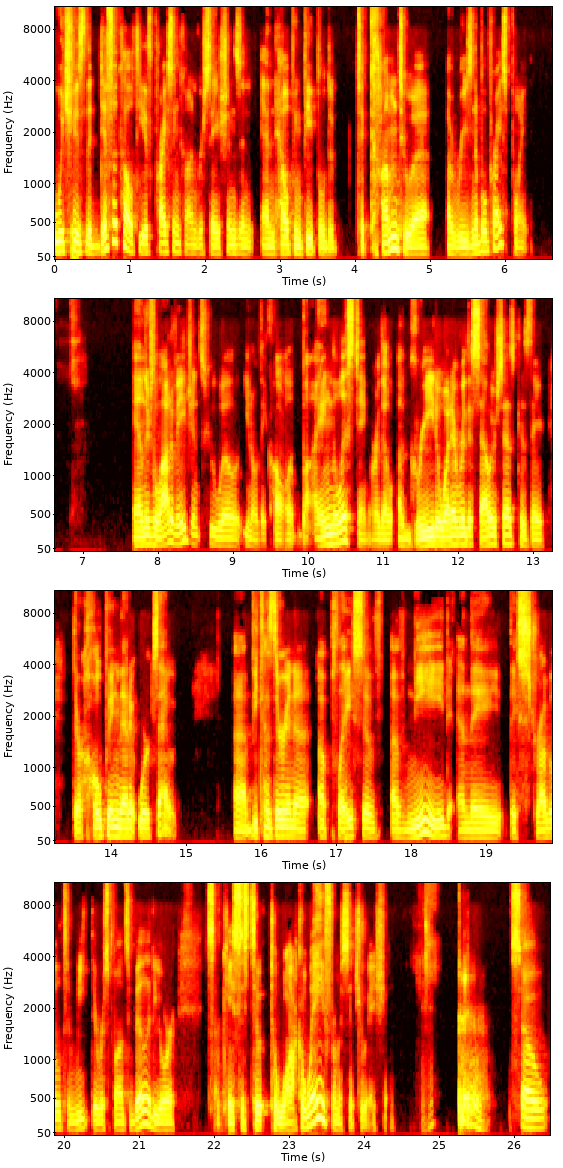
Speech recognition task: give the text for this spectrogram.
which is the difficulty of pricing conversations and and helping people to to come to a, a reasonable price point. And there's a lot of agents who will, you know, they call it buying the listing or they'll agree to whatever the seller says because they they're hoping that it works out. Uh, because they're in a, a place of of need and they they struggle to meet their responsibility or in some cases to to walk away from a situation. Mm-hmm. so,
